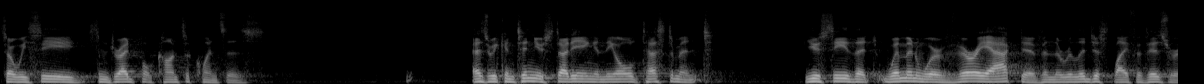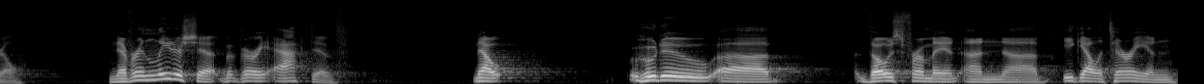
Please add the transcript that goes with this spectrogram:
So we see some dreadful consequences. As we continue studying in the Old Testament, you see that women were very active in the religious life of Israel. Never in leadership, but very active. Now, who do uh, those from an, an uh, egalitarian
